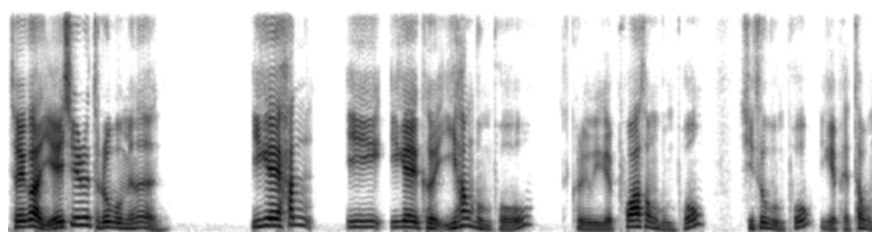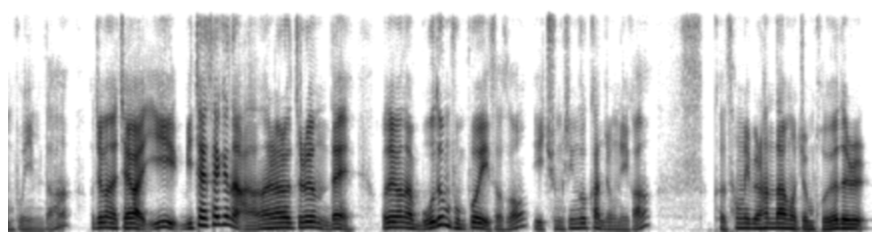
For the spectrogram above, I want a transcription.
제가 예시를 들어보면은 이게 한 이 이게 그 이항 분포 그리고 이게 포화성 분포 지수 분포 이게 베타 분포입니다. 어쨌거나 제가 이 밑에 세 개는 안 알려드렸는데 어쨌거나 모든 분포에 있어서 이 중심 극한 정리가 그 성립을 한다는 걸 좀 보여드릴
